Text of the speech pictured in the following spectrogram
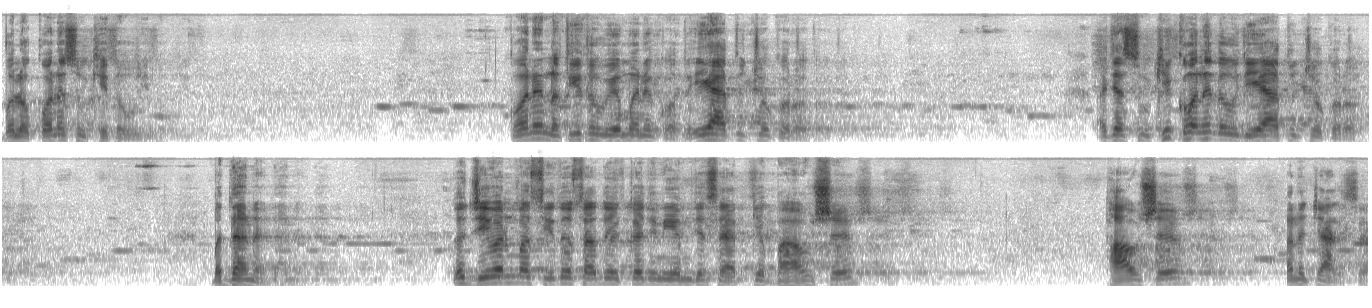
બોલો, કોને સુખી થવું જોઈએ? કોને નથી થવું એ મને કહો એ હાથ ઊંચો કરો તો અચ્છા, સુખી કોને થવું છે એ હાથ ઊંચો કરો બધાને. તો જીવનમાં સીધો સાદો એક જ નિયમ છે સાહેબ, કે ભાવશે, ફાવશે અને ચાલશે.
